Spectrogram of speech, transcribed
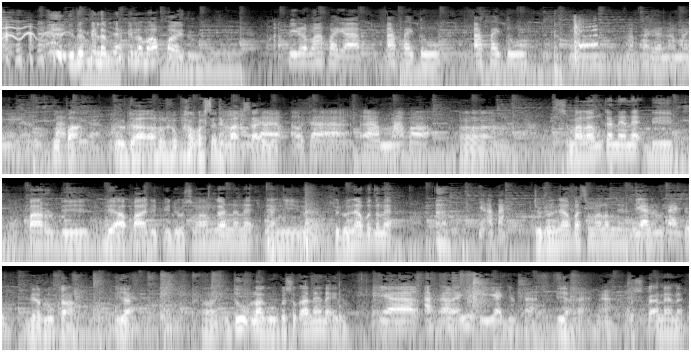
itu filmnya film apa itu? Film apa ya? Apa itu? Apa itu? Hmm, apa ya namanya ya? Lupa. Lupa. ya. Ya udah kalau lupa nggak usah dipaksain. Udah, udah lama kok. Eh, semalam kan nenek di paruh di di apa di video semalam kan nenek nyanyi itu. Judulnya apa tuh nek? Ya apa? Judulnya apa semalam nyanyi? Biar luka itu. Biar luka. Iya. Eh, itu lagu kesukaan nenek itu. Ya asalnya iya juga. Iya. Nah, Kesukaan nenek.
